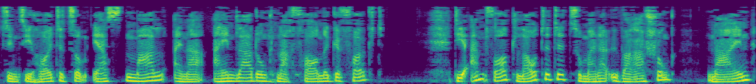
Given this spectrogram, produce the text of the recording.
sind Sie heute zum ersten Mal einer Einladung nach vorne gefolgt? Die Antwort lautete zu meiner Überraschung, nein,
